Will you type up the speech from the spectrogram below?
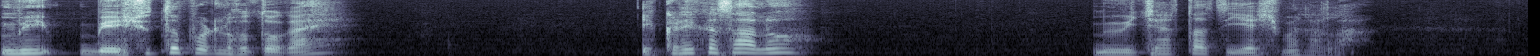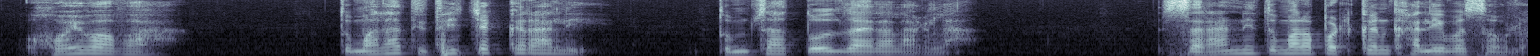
मी बेशुद्ध पडलो होतो काय? इकडे कसं आलो? मी विचारताच यश म्हणाला होय बाबा तुम्हाला तिथे चक्कर आली. तुमचा तोल जायला लागला. सरांनी तुम्हाला पटकन खाली बसवलं.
